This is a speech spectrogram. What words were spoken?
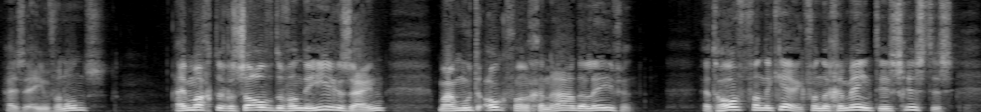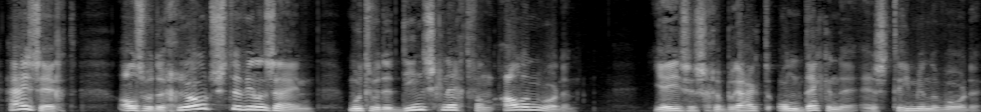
Hij is een van ons. Hij mag de gezalfde van de Heere zijn, maar moet ook van genade leven. Het hoofd van de kerk, van de gemeente is Christus. Hij zegt: Als we de grootste willen zijn, moeten we de dienstknecht van allen worden. Jezus gebruikt ontdekkende en striemende woorden.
